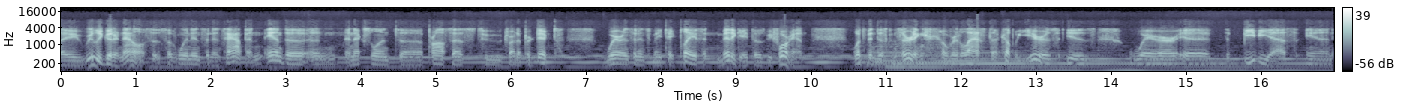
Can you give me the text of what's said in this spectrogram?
a really good analysis of when incidents happen and uh, an, an, excellent uh, process to try to predict where incidents may take place and mitigate those beforehand. What's been disconcerting over the last uh, couple of years is where uh, the BBS and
